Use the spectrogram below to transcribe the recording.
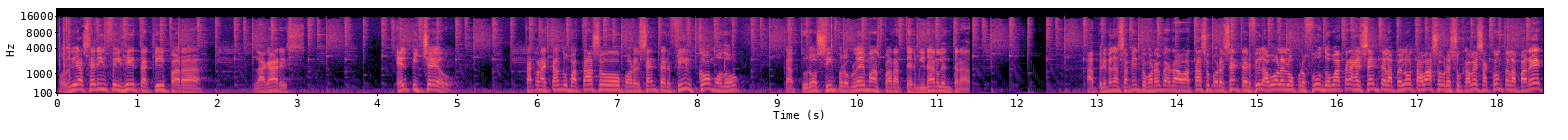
Podría ser infield hit aquí para Lagares. El picheo. Está conectando un batazo por el center field, cómodo. Capturó sin problemas para terminar la entrada. Al primer lanzamiento con el batazo por el center field, la bola en lo profundo, va atrás el center, la pelota va sobre su cabeza contra la pared.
